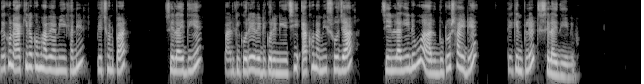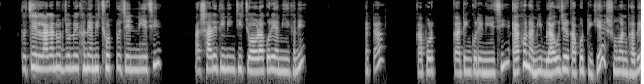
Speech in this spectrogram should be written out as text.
দেখুন, একই রকমভাবে আমি এখানে পেছন পাট সেলাই দিয়ে পাল্টি করে রেডি করে নিয়েছি। এখন আমি সোজা চেন লাগিয়ে নেব আর দুটো সাইডে টেকেন প্লেট সেলাই দিয়ে নেব। তো চেন লাগানোর জন্য এখানে আমি ছোট্ট চেন নিয়েছি আর সাড়ে তিন ইঞ্চি চওড়া করে আমি এখানে একটা কাপড় কাটিং করে নিয়েছি। এখন আমি ব্লাউজের কাপড়টিকে সমানভাবে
